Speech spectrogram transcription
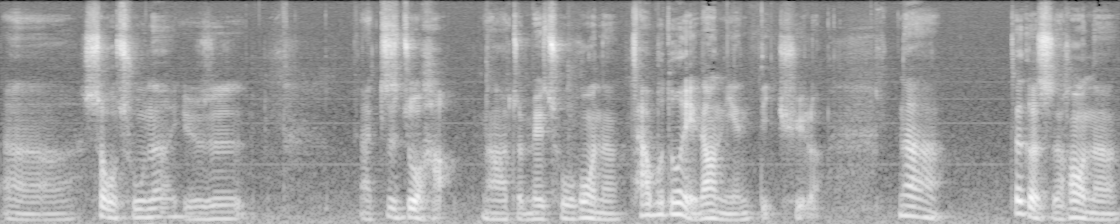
呃售出呢？也就是啊制作好，然后准备出货呢？差不多也到年底去了。那这个时候呢，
